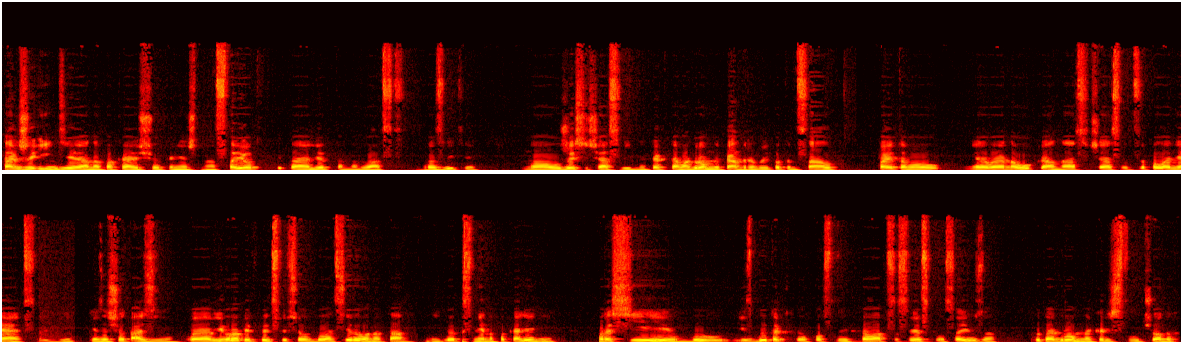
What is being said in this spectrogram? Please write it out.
Также Индия, она пока еще, конечно, отстает Китая лет там на 20 в развитии, но уже сейчас видно, как там огромный кадровый потенциал. Поэтому мировая наука, она сейчас вот заполоняется людьми за счет Азии. В Европе, в принципе, все сбалансировано, там идет смена поколений, в России был избыток после коллапса Советского Союза, какое-то огромное количество ученых.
